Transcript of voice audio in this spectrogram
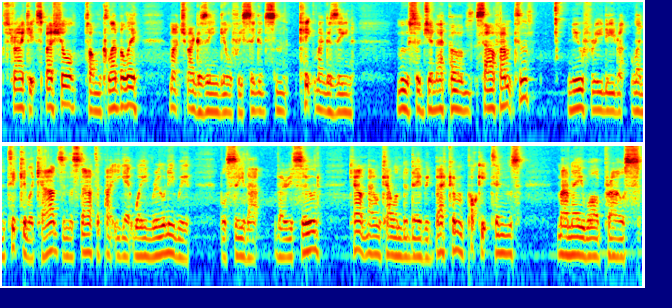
Strike It Special, Tom Cleverley. Match Magazine, Gylfi Sigurdsson. Kick Magazine, Musa of Southampton new 3D lenticular cards. In the starter pack you get Wayne Rooney, we will see that very soon. Countdown calendar David Beckham, pocket tins Mane, Ward-Prowse,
